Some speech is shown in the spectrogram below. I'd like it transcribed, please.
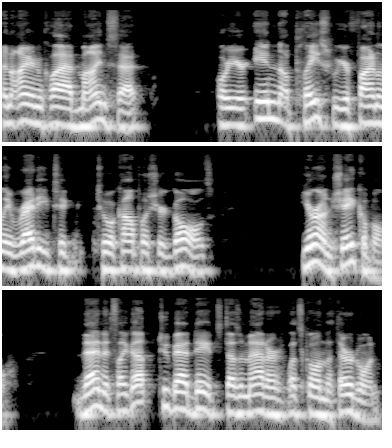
an ironclad mindset or you're in a place where you're finally ready to to accomplish your goals, you're unshakable. Then it's like, up oh, two bad dates, doesn't matter. Let's go on the third one.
